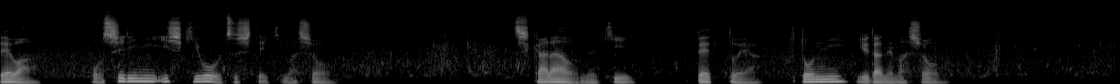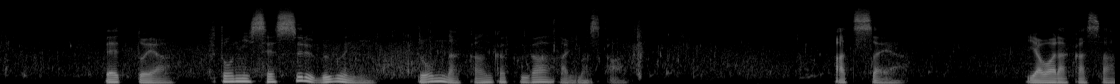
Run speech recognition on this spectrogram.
ではお尻に意識を移していきましょう。力を抜きベッドや布団に委ねましょう。ベッドや布団に接する部分にどんな感覚がありますか？熱さや柔らかさ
